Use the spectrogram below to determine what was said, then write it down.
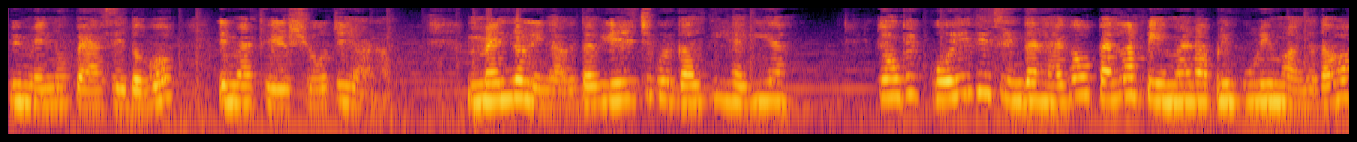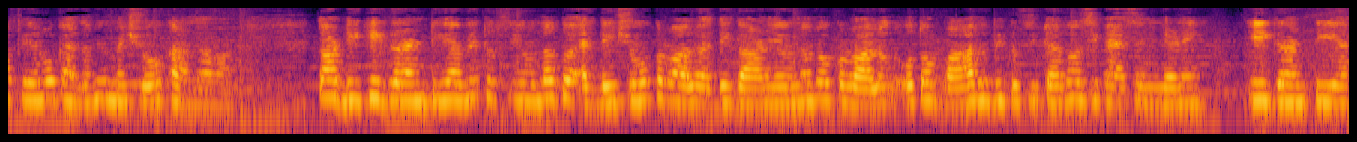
ਵੀ ਮੈਨੂੰ ਪੈਸੇ ਦਿਵੋ ਤੇ ਮੈਂ ਫੇਰ ਸ਼ੋਅ 'ਚ ਜਾਣਾ। ਮੈਨੂੰ ਨਹੀਂ ਲੱਗਦਾ ਵੀ ਇਹ 'ਚ ਕੋਈ ਗਲਤੀ ਹੈਗੀ ਆ। ਕਿਉਂਕਿ ਕੋਈ ਵੀ ਸਿੰਗਰ ਹੈਗਾ, ਉਹ ਪਹਿਲਾਂ ਪੇਮੈਂਟ ਆਪਣੀ ਪੂਰੀ ਮੰਗਦਾ ਵਾ, ਫਿਰ ਉਹ ਕਹਿੰਦਾ ਵੀ ਮੈਂ ਸ਼ੋਅ ਕਰਨਾ ਵਾ। ਤੁਹਾਡੀ ਕੀ ਗਾਰੰਟੀ ਆ ਵੀ ਤੁਸੀਂ ਉਹਨਾਂ ਤੋਂ ਐਦਾਂ ਸ਼ੋਅ ਕਰਵਾ ਲਓ ਐਦਾਂ ਗਾਣੇ ਉਹਨਾਂ ਤੋਂ ਕਰਵਾ ਲਓ, ਉਹ ਤੋਂ ਬਾਅਦ ਵੀ ਤੁਸੀਂ ਕਹਿ ਅਸੀਂ ਪੈਸੇ ਨਹੀਂ ਦੇਣੇ। ਕੀ ਗਾਰੰਟੀ ਆ?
